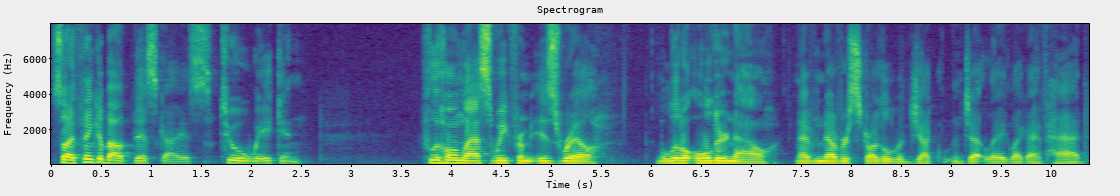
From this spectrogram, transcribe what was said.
So I think about this, guys, to awaken. Flew home last week from Israel I'm a little older now, and I've never struggled with jet, jet lag like I've had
